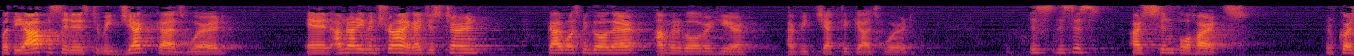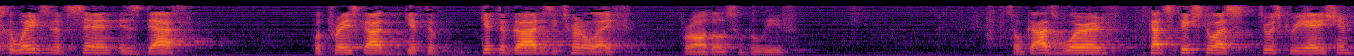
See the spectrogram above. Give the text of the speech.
But the opposite is to reject God's word, and I'm not even trying. I just turn. God wants me to go there. I'm going to go over here. I've rejected God's word. This, this is our sinful hearts. And of course, the wages of sin is death. But praise God, the gift of, gift of God is eternal life for all those who believe. So God's Word, God speaks to us through His creation.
